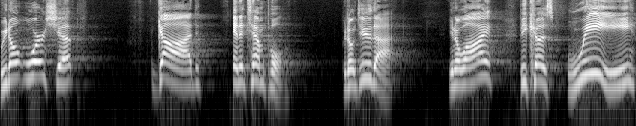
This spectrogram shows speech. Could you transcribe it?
We don't worship God in a temple. We don't do that. You know why? Because we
